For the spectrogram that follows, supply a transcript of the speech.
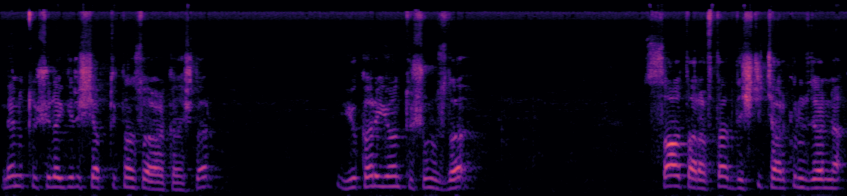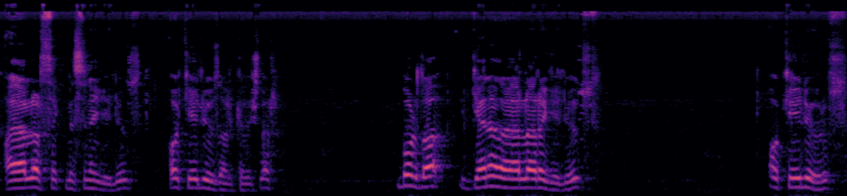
Menü tuşuyla giriş yaptıktan sonra arkadaşlar yukarı yön tuşumuzda sağ tarafta dişli çarkın üzerine ayarlar sekmesine geliyoruz. Okeyliyoruz arkadaşlar. Burada genel ayarlara geliyoruz. Okeyliyoruz.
